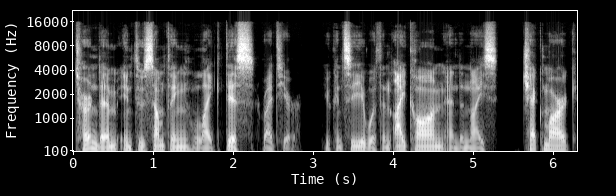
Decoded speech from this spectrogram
turn them into something like this right here. You can see with an icon and a nice check mark.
